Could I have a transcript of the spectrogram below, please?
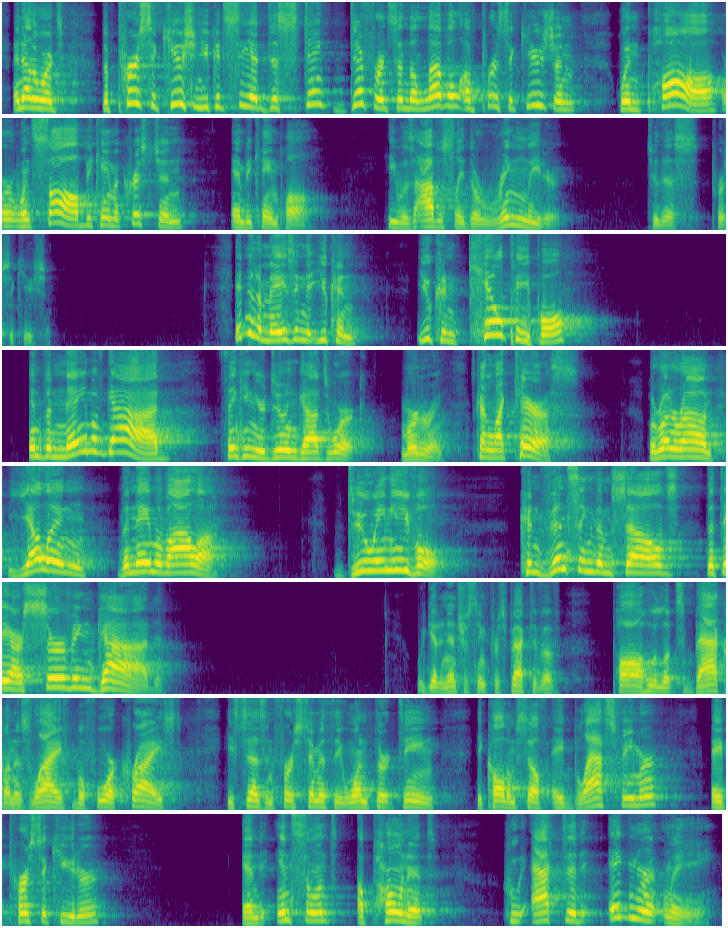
In other words, the persecution, you could see a distinct difference in the level of persecution when Paul or when Saul became a Christian and became Paul. He was obviously the ringleader to this persecution. Isn't it amazing that you can, you can kill people in the name of God thinking you're doing God's work, murdering? It's kind of like terrorists who run around yelling the name of Allah, doing evil, convincing themselves that they are serving God. We get an interesting perspective of Paul who looks back on his life before Christ he says in 1 Timothy 1:13, he called himself a blasphemer, a persecutor, and insolent opponent who acted ignorantly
